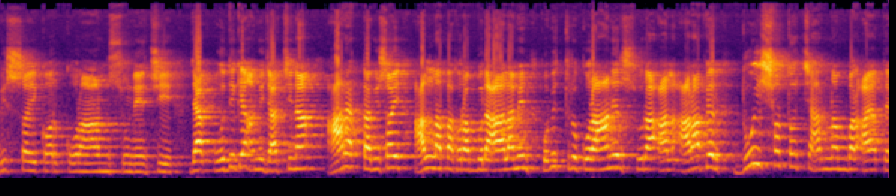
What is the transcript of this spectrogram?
বিস্ময়কর কোরআন শুনেছি। যাক, ওদিকে আমি যাচ্ছি না। আর একটা বিষয়, আল্লাহ পাক রব্বুল আলমিন পবিত্র কোরআনের সুরা আল আরাফের দুই শত চার নম্বর আয়াতে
